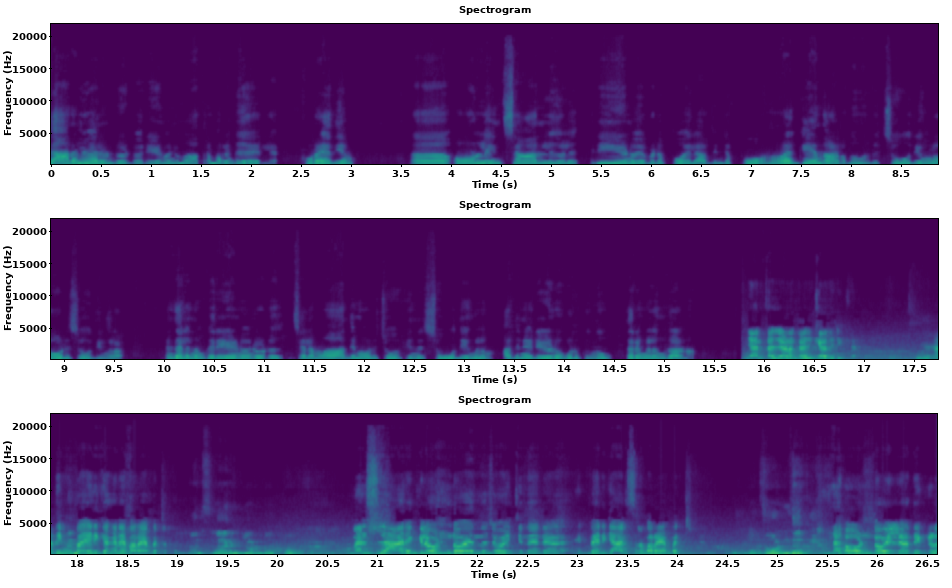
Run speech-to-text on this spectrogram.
ചാനലുകാരുണ്ട് കേട്ടോ. രേണുവിന് മാത്രം പറഞ്ഞിട്ട് കാര്യമില്ല. കുറെ അധികം ഓൺലൈൻ ചാനലുകൾ രേണു എവിടെ പോയാലും അതിന്റെ പുറകെ നടന്നുകൊണ്ട് ചോദ്യങ്ങളോട് ചോദ്യങ്ങളാണ് എന്തായാലും നമുക്ക് രേണുവിനോട് ചില മാധ്യമങ്ങൾ ചോദിക്കുന്ന ചോദ്യങ്ങളും അതിന് രേണു കൊടുക്കുന്ന ഉത്തരങ്ങളും കാണാം. ഞാൻ കല്യാണം കഴിക്കാതിരിക്കാം അതിപ്പോ എനിക്ക് അങ്ങനെ പറയാൻ പറ്റത്തില്ല. മനസ്സിലാരെങ്കിലും ഉണ്ടോ ഇപ്പൊ? മനസ്സിൽ ആരെങ്കിലും ഉണ്ടോ എന്ന് ചോദിക്കുന്നതിന് ഇപ്പൊ എനിക്ക് ആൻസർ പറയാൻ പറ്റില്ല. ഇപ്പൊ ഉണ്ട്. ഉണ്ടോ ഇല്ല നിങ്ങൾ?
